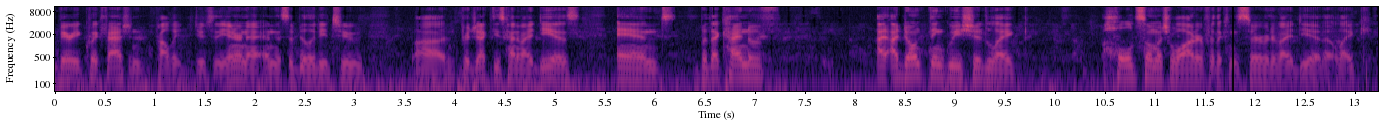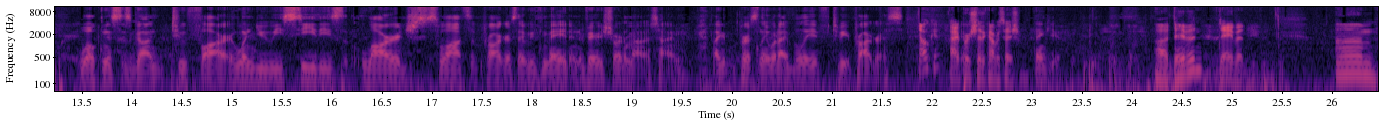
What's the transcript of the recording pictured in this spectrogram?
very quick fashion, probably due to the internet and this ability to uh, project these kind of ideas, and but that kind of I, I don't think we should like hold so much water for the conservative idea that like wokeness has gone too far when you we see these large swaths of progress that we've made in a very short amount of time like personally what i believe to be progress Okay. I appreciate the conversation. thank you Uh, David? David. Um,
